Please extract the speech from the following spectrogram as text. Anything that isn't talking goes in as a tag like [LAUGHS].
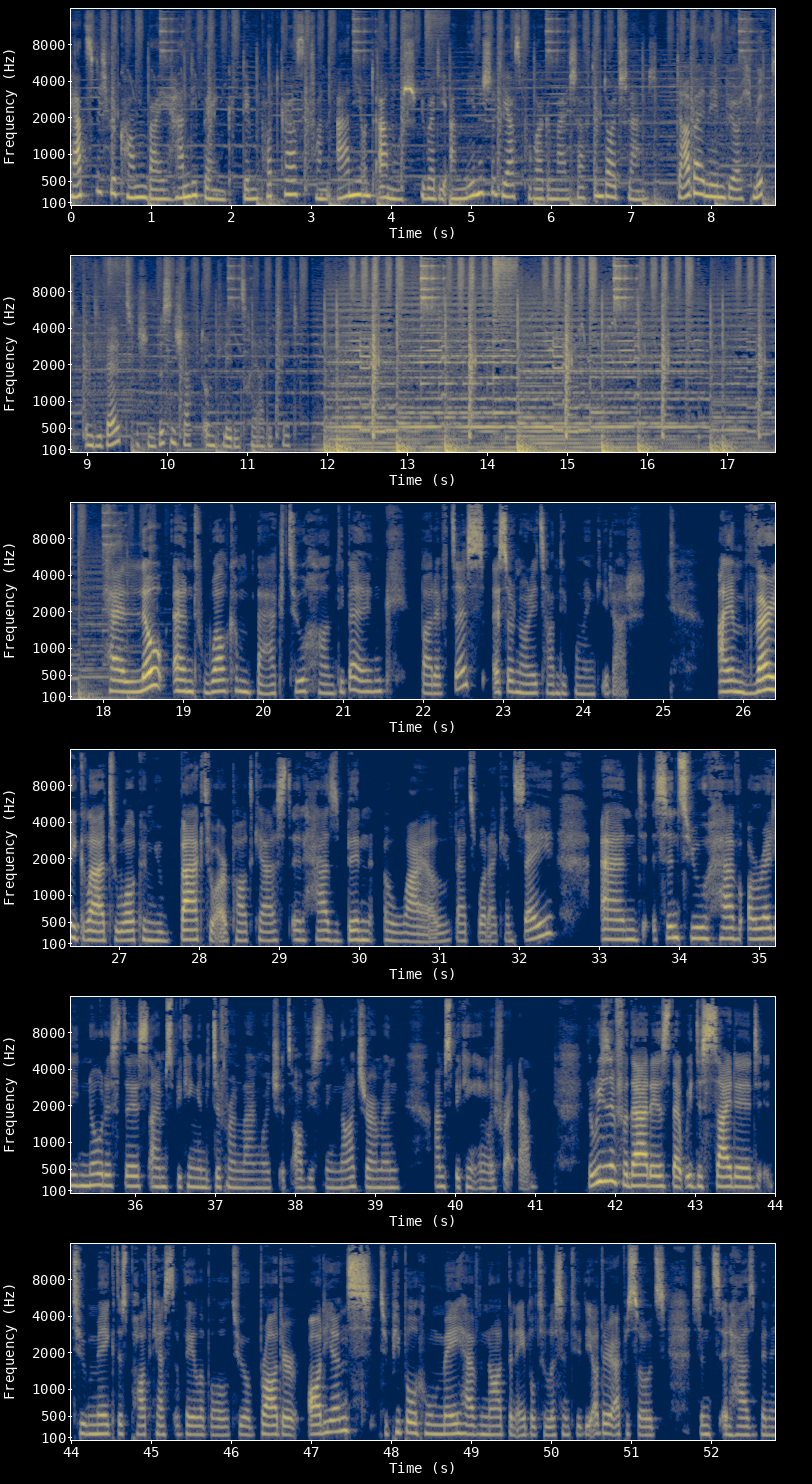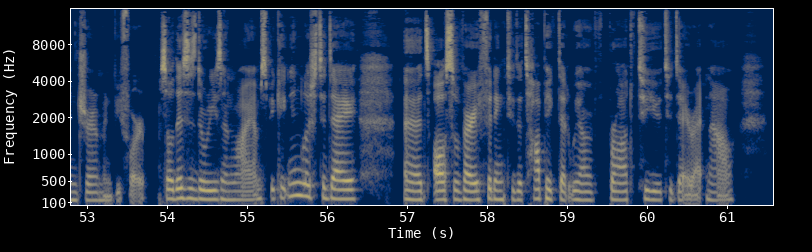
Herzlich willkommen bei Handi Bank, dem Podcast von Ani und Anush über die armenische Diaspora-Gemeinschaft in Deutschland. Dabei nehmen wir euch mit in die Welt zwischen Wissenschaft und Lebensrealität. Hello and welcome back to Handi Bank. Բարևձեզ, այսօր նորից հանդիպում ենք իրար։ I am very glad to welcome you back to our podcast. It has been a while. That's what I can say. And since you have already noticed this, I'm speaking in a different language. It's obviously not German. I'm speaking English right now. The reason for that is that we decided to make this podcast available to a broader audience, to people who may have not been able to listen to the other episodes since it has been in German before. So this is the reason why I'm speaking English today. Uh, it's also very fitting to the topic that we have brought to you today right now.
